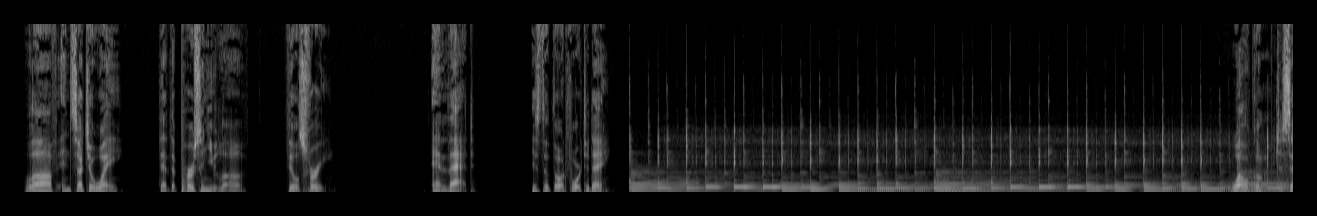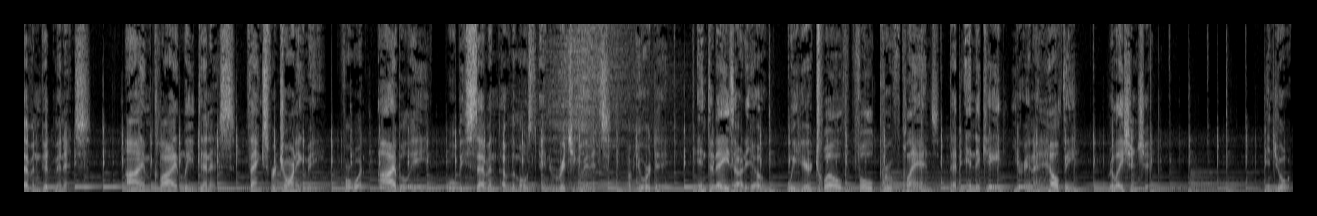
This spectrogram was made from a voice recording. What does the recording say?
Love in such a way that the person you love feels free. And that is the thought for today. Welcome to Seven Good Minutes. I'm Clyde Lee Dennis. Thanks for joining me for what I believe will be seven of the most enriching minutes of your day. In today's audio, we hear 12 foolproof plans that indicate you're in a healthy relationship. Enjoy.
